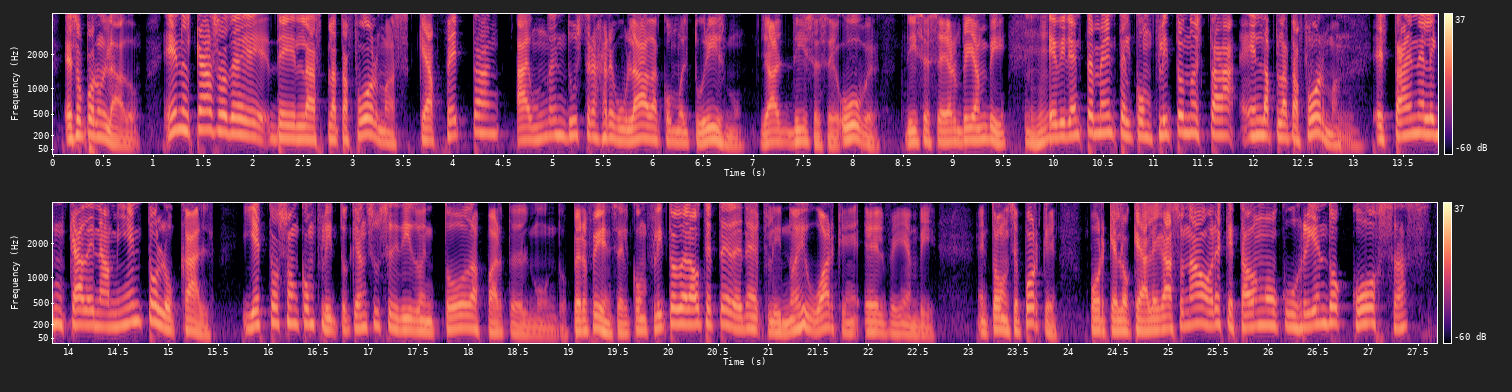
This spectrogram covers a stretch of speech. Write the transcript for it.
Eso por un lado. En el caso de, de, las plataformas que afectan a una industria regulada como el turismo, ya dícese Uber, dícese Airbnb, evidentemente el conflicto no está en la plataforma, está en el encadenamiento local. Y estos son conflictos que han sucedido en todas partes del mundo. Pero fíjense, el conflicto de la OTT de Netflix no es igual que el Airbnb. Entonces, ¿por qué? Porque lo que alega ahora es que estaban ocurriendo cosas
